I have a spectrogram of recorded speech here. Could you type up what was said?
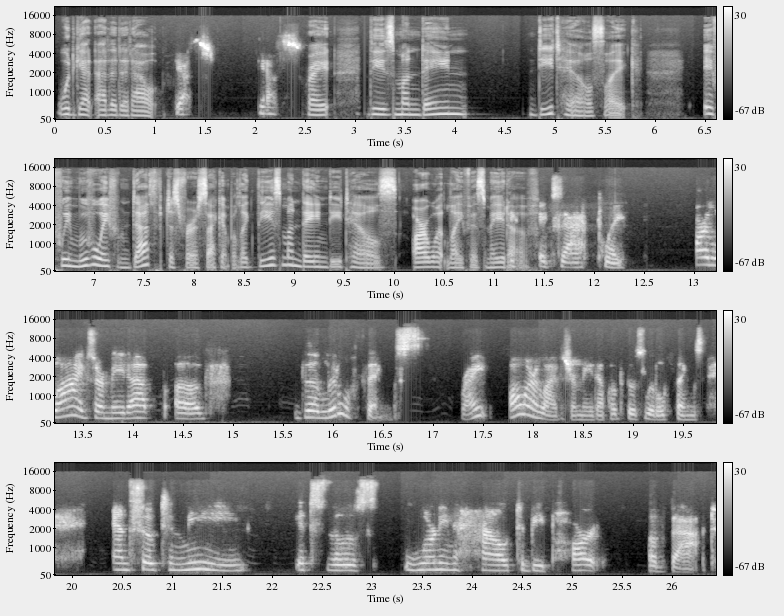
would get edited out. Yes. Yes. Right? These mundane details, like if we move away from death just for a second, but like these mundane details are what life is made of. Exactly. Our lives are made up of the little things, right? All our lives are made up of those little things. And so to me, it's those learning how to be part of that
